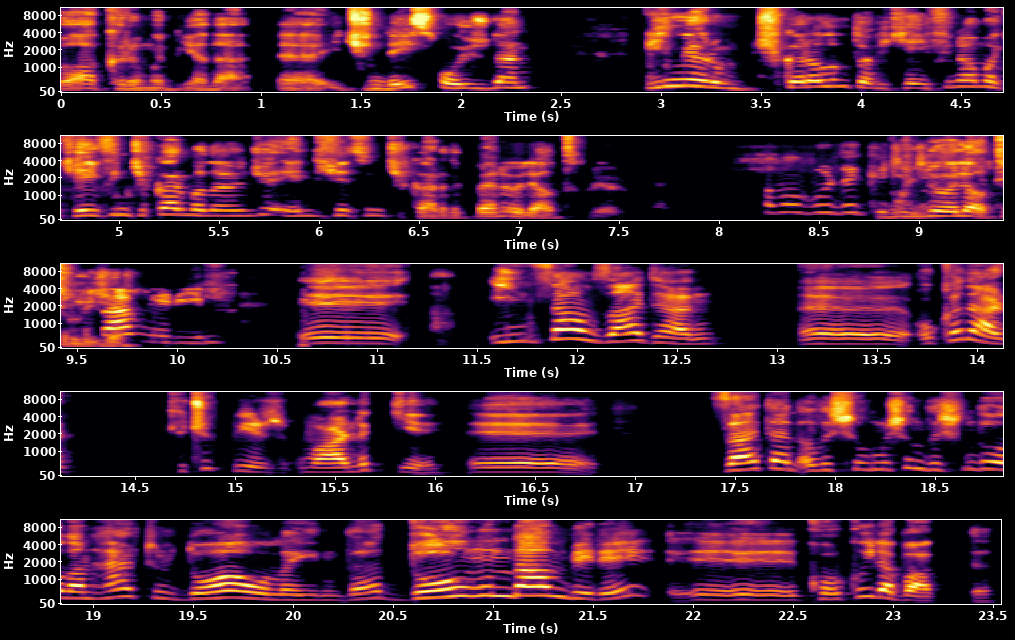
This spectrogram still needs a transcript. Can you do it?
Doğa kırımı ya da e, içindeyiz. O yüzden Bilmiyorum çıkaralım tabii keyfini ama keyfini çıkarmadan önce endişesini çıkardık. Ben öyle hatırlıyorum. Ama burada küçücük Bugün öyle hatırlayacağım. ben vereyim. Ee, insan zaten e, o kadar küçük bir varlık ki e, zaten alışılmışın dışında olan her tür doğa olayında doğumundan beri e, korkuyla baktı.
